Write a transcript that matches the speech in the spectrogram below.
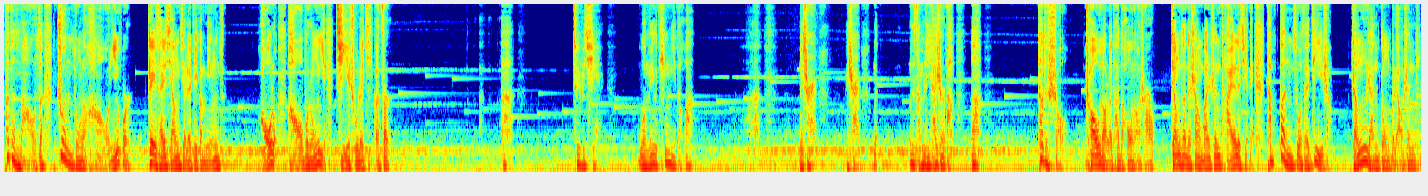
他的脑子转动了好一会儿，这才想起了这个名字。喉咙好不容易挤出了几个字儿：“啊，对不起，我没有听你的话。没事儿，没事儿，那那咱们离开这儿吧。啊！”他的手抄到了他的后脑勺，将他的上半身抬了起来。他半坐在地上，仍然动不了身体，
